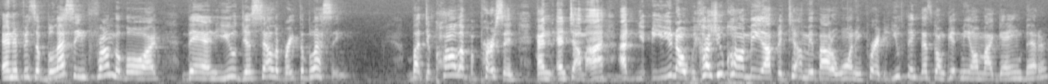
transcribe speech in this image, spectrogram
And if it's a blessing from the Lord, then you just celebrate the blessing. But to call up a person and, and tell them, I, I you, you know, because you call me up and tell me about a warning prayer, do you think that's going to get me on my game better?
